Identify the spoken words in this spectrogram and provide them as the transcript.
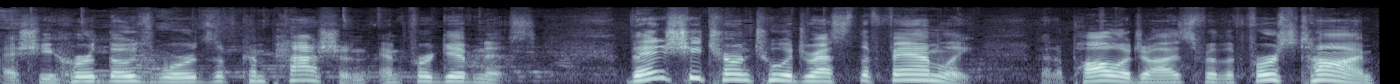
as she heard those words of compassion and forgiveness. Then she turned to address the family and apologized for the first time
